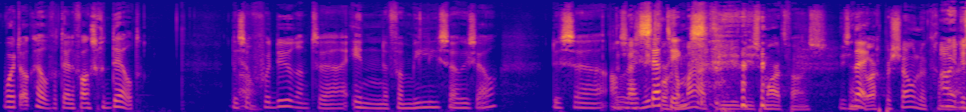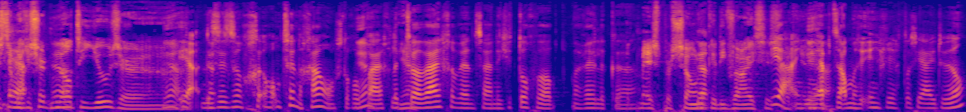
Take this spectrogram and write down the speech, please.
wordt ook heel veel telefoons gedeeld. Dus Oh. ook voortdurend eh, in de familie sowieso. Dus eh zijn allerlei voor settings. gemaakt, die, die smartphones. Die zijn Nee. heel erg persoonlijk Oh, gemaakt. dus dan Ja. moet je een soort Ja. multi-user... eh, Ja. Ja, dus het is een ontzettend chaos erop Ja. eigenlijk. Ja. Terwijl wij gewend zijn dat je toch wel een redelijk... eh, Het meest persoonlijke device is. ja, en je- hebt het allemaal ingericht als jij het wil.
